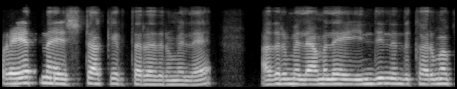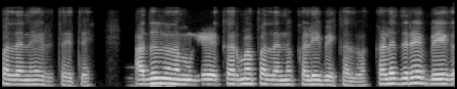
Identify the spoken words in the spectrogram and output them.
ಪ್ರಯತ್ನ ಎಷ್ಟ್ ಹಾಕಿರ್ತಾರೆ ಅದ್ರ ಮೇಲೆ ಅದ್ರ ಮೇಲೆ ಆಮೇಲೆ ಹಿಂದಿನದ್ದು ಕರ್ಮ ಫಲನೂ ಇರ್ತೈತೆ. ಅದನ್ನು ನಮ್ಗೆ ಕರ್ಮ ಫಲನು ಕಳಿಬೇಕಲ್ವಾ? ಕಳೆದ್ರೆ ಬೇಗ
